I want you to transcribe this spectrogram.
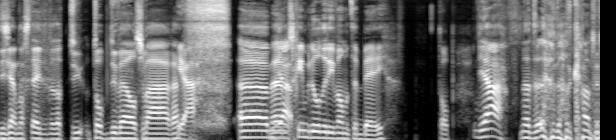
Die zegt nog steeds dat dat topduels waren. Ja, Ehm, maar ja, misschien bedoelde hij wel met de B. Top. ja dat, dat kan We hebben er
